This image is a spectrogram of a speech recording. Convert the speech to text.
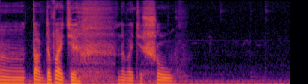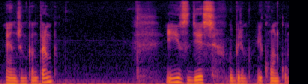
А, так, давайте, давайте show engine content. И здесь выберем иконку.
